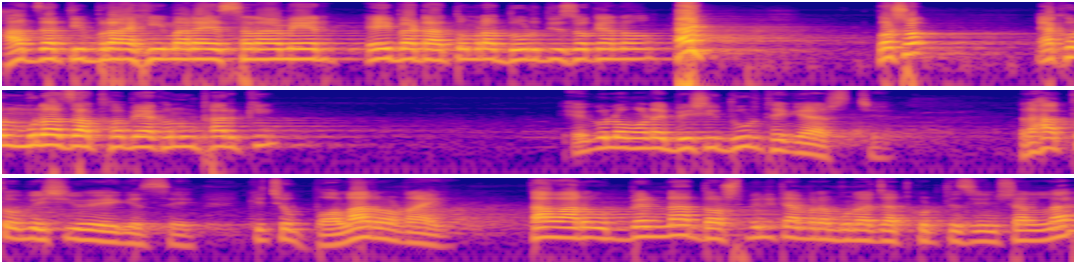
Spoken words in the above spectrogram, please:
হাজরত ইব্রাহিম আলাইসালামের এই বেটা, তোমরা দৌড় দিছো কেন! বসো, এখন মুনাজাত হবে, এখন উঠার কি? এগুলো মনে বেশি দূর থেকে আসছে, রাতও বেশি হয়ে গেছে, কিছু বলারও নাই, তাও আর উঠবেন না, দশ মিনিট আমরা মুনাজাত করতেছি ইনশাল্লাহ।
